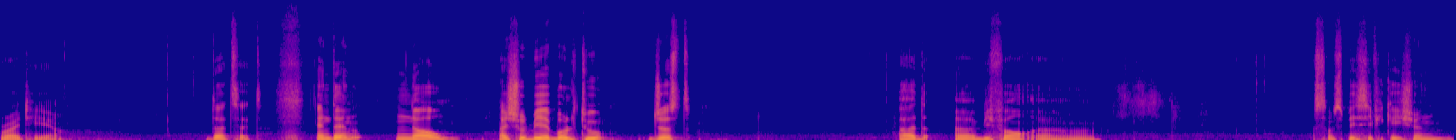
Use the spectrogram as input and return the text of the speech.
right here. That's it. And then now I should be able to just add uh, before uh, some specification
